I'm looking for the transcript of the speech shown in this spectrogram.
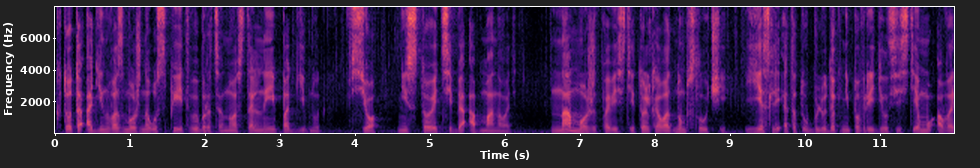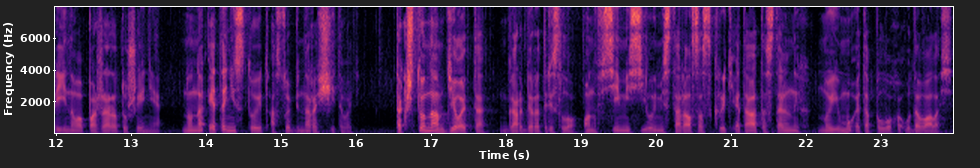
Кто-то один, возможно, успеет выбраться, но остальные погибнут. Все, не стоит себя обманывать. Нам может повезти только в одном случае, если этот ублюдок не повредил систему аварийного пожаротушения. Но на это не стоит особенно рассчитывать. «Так что нам делать-то?» Гарбера трясло. Он всеми силами старался скрыть это от остальных, но ему это плохо удавалось.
